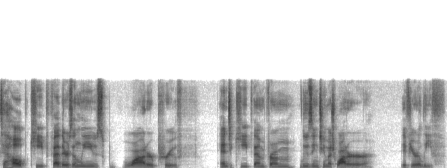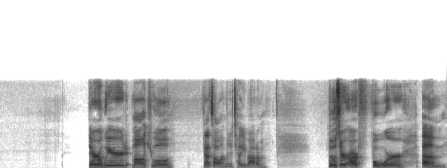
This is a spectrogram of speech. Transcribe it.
to help keep feathers and leaves waterproof and to keep them from losing too much water if you're a leaf. They're a weird molecule. That's all I'm going to tell you about them. Those are our four. Um,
